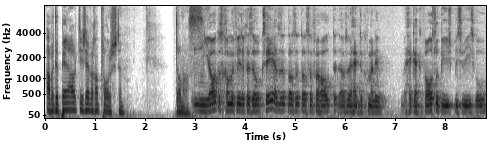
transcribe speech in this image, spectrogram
aber der Penalty ist einfach Pfosten. Thomas? Ja, das kann man vielleicht so sehen, also dass er, dass er verhalten, also er hat, ich meine, er hat gegen Basel beispielsweise, wo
